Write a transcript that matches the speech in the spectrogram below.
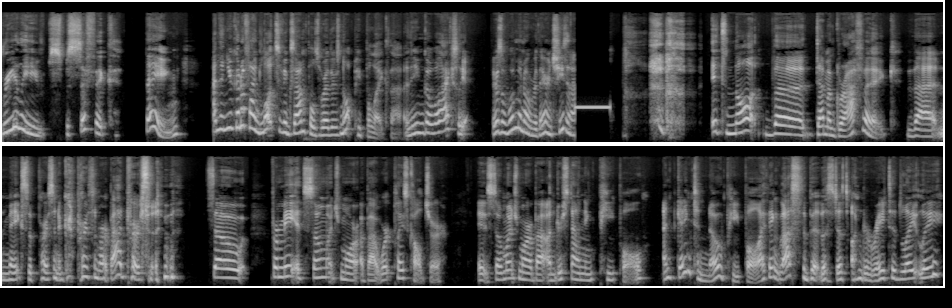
really specific thing. And then you're going to find lots of examples where there's not people like that. And you can go, well, actually, there's a woman over there and she's an it's not the demographic that makes a person a good person or a bad person. so for me, it's so much more about workplace culture. It's so much more about understanding people and getting to know people. I think that's the bit that's just underrated lately.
